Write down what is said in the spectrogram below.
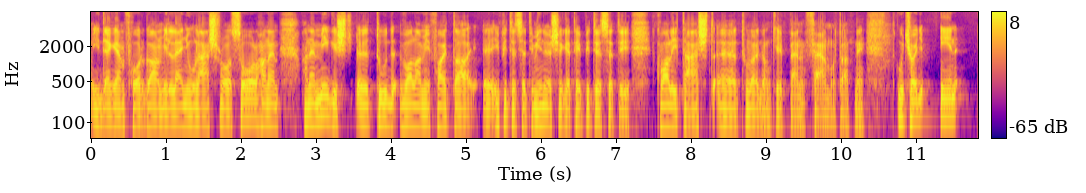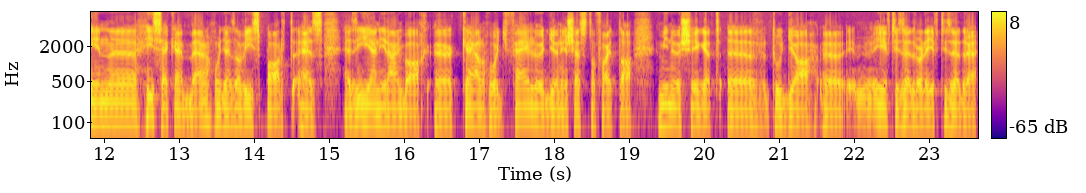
idegenforgalmi lenyúlásról szól, hanem, hanem mégis tud valami fajta építészeti minőséget, építészeti kvalitást tulajdonképpen felmutatni. Úgyhogy én én hiszek ebben, hogy ez a vízpart, ez, ez ilyen irányba kell, hogy fejlődjön, és ezt a fajta minőséget tudja évtizedről évtizedre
